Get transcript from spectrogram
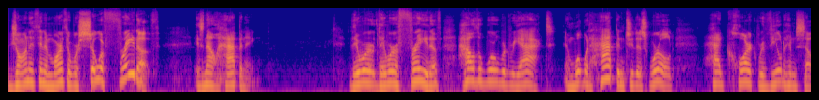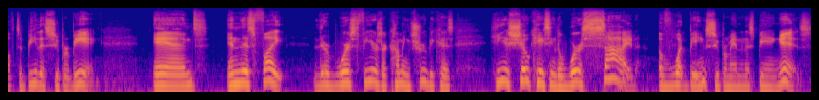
jonathan and martha were so afraid of is now happening. They were they were afraid of how the world would react and what would happen to this world had Clark revealed himself to be this super being. And in this fight, their worst fears are coming true because he is showcasing the worst side of what being Superman and this being is.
